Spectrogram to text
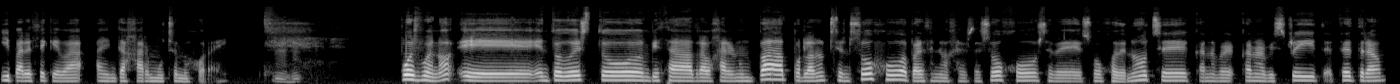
y parece que va a encajar mucho mejor ahí. Pues bueno, eh, en todo esto empieza a trabajar en un pub por la noche en Soho, aparecen imágenes de Soho, se ve Soho de noche, Canterbury Street, etcétera.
